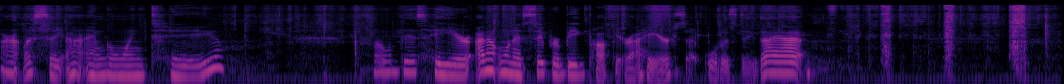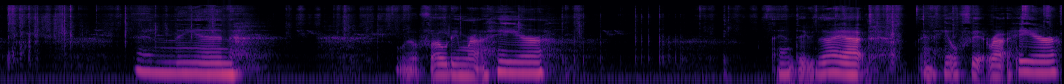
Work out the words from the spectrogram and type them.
All right, let's see. I am going to fold this here. I don't want a super big pocket right here, so we'll just do that. And then we'll fold him right here and do that. And he'll fit right here.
